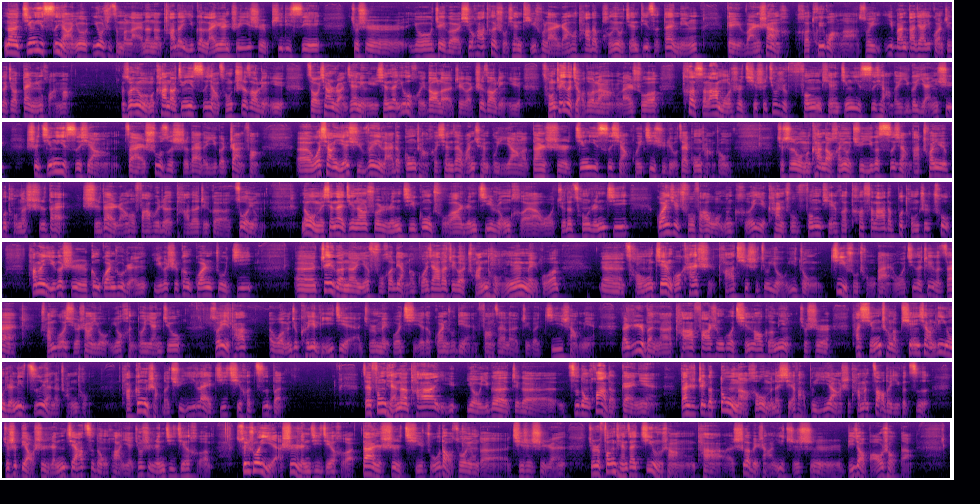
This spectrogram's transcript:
那精益思想又又是怎么来的呢？它的一个来源之一是 PDCA，就是由这个休哈特首先提出来，然后他的朋友兼弟子戴明给完善和推广了，所以一般大家也管这个叫戴明环嘛。所以我们看到精益思想从制造领域走向软件领域，现在又回到了这个制造领域。从这个角度上来说，特斯拉模式其实就是丰田精益思想的一个延续，是精益思想在数字时代的一个绽放。呃，我想也许未来的工厂和现在完全不一样了，但是精益思想会继续留在工厂中。就是我们看到很有趣，一个思想它穿越不同的时代。时代，然后发挥着它的这个作用。那我们现在经常说人机共处啊，人机融合呀。我觉得从人机关系出发，我们可以看出丰田和特斯拉的不同之处。他们一个是更关注人，一个是更关注机。呃，这个呢也符合两个国家的这个传统。因为美国，呃，从建国开始，它其实就有一种技术崇拜。我记得这个在。传播学上有有很多研究，所以它呃我们就可以理解，就是美国企业的关注点放在了这个机上面。那日本呢，它发生过勤劳革命，就是它形成了偏向利用人力资源的传统，它更少的去依赖机器和资本。在丰田呢，它有有一个这个自动化的概念，但是这个动呢和我们的写法不一样，是他们造的一个字。就是表示人加自动化，也就是人机结合。虽说也是人机结合，但是其主导作用的其实是人。就是丰田在技术上，它设备上一直是比较保守的，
